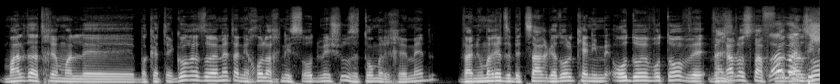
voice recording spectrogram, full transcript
מה לדעתכם על... אה, בקטגוריה הזו, האמת, אני יכול להכניס עוד מישהו, זה תומר חמד, ואני אומר את זה בצער גדול, כי אני מאוד אוהב אותו, ו- וחייב לעשות את לא ההפרדה הבנתי, הזו.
